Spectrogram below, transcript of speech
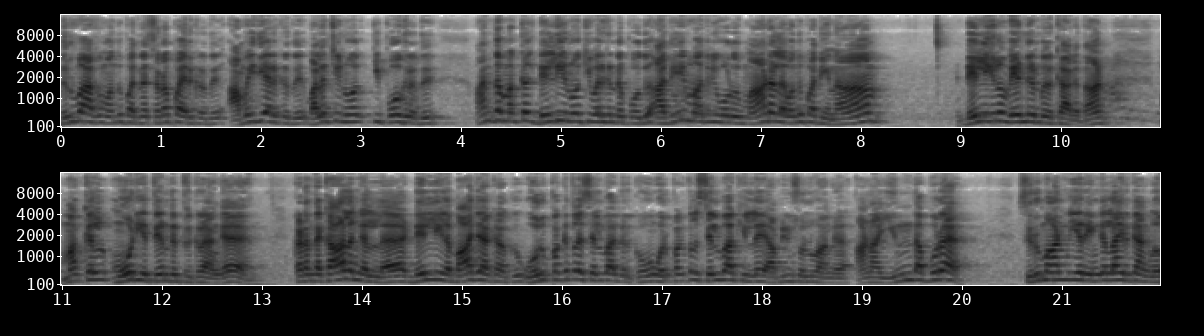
நிர்வாகம் வந்து பார்த்தீங்கன்னா சிறப்பாக இருக்கிறது அமைதியாக இருக்குது. வளர்ச்சி நோக்கி போகிறது. அந்த மக்கள் டெல்லியை நோக்கி வருகின்ற போது அதே மாதிரி ஒரு மாடலை வந்து பார்த்தீங்கன்னா டெல்லியிலும் வேண்டும் என்பதற்காகத்தான் மக்கள் மோடியை தேர்ந்தெடுத்திருக்கிறாங்க. கடந்த காலங்களில் டெல்லியில் பாஜகவுக்கு ஒரு பக்கத்தில் செல்வாக்கு இருக்கும் ஒரு பக்கத்தில் செல்வாக்கு இல்லை அப்படின்னு சொல்லுவாங்க. ஆனால் இந்த புற சிறுபான்மையர் எங்கெல்லாம் இருக்காங்களோ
